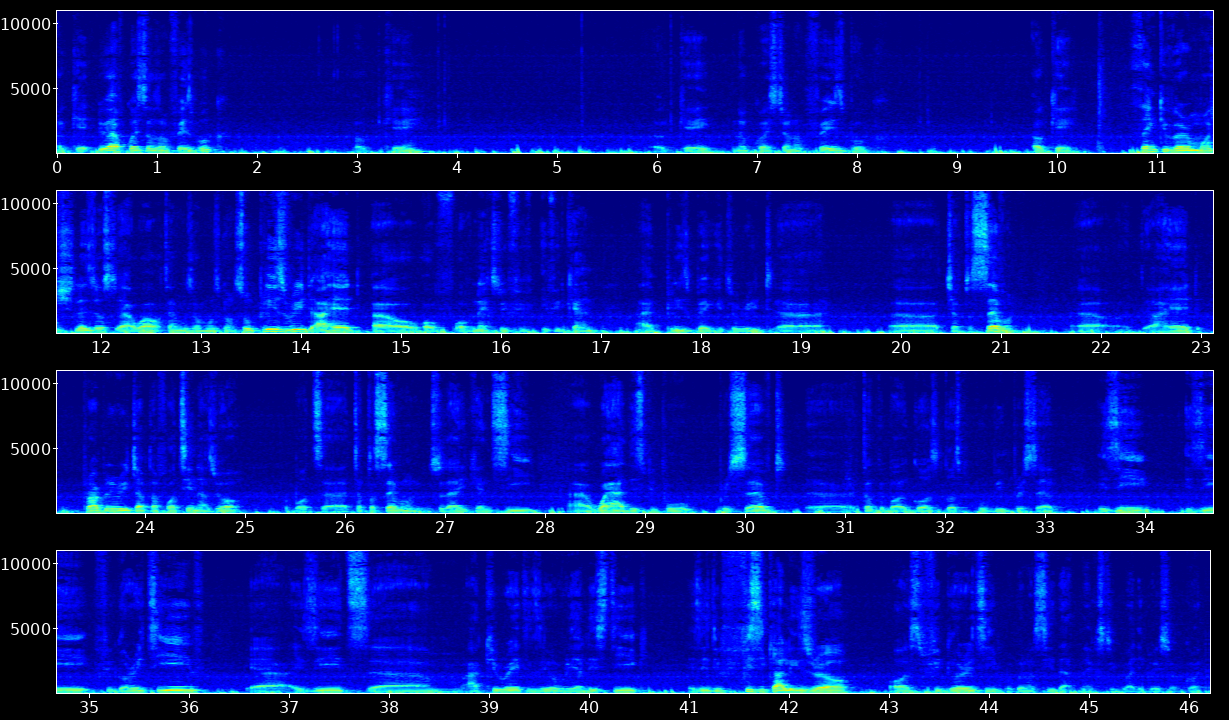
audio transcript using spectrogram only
okay do you have questions on facebook? Okay. Okay no question on facebook. Okay thank you very much. Let's just wow time is almost gone. So please read ahead uh, of, of next week if, if you can. I please beg you to read uh, uh, chapter 7 uh, ahead probably read chapter 14 as well but uh, chapter 7 so that you can see uh, why are these people preserved? Uh, talk about god's god's people being preserved. Is he is he figurative? Yeah is it um, accurate? Is it realistic? Is it the physical israel or is figurative? We're going to see that next week by the grace of god.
